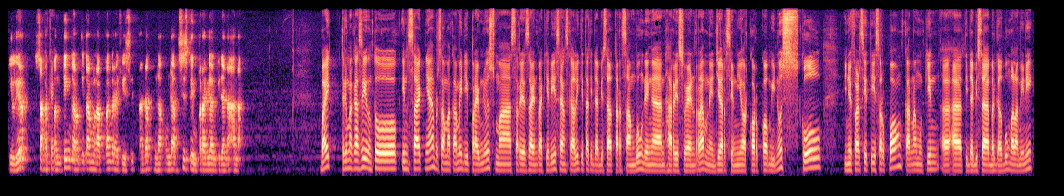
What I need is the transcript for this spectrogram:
hilir sangat okay. penting kalau kita melakukan revisi terhadap undang-undang sistem peradilan pidana anak. Baik, terima kasih untuk insight-nya bersama kami di Prime News, Mas Reza Indrakiri. Sayang sekali kita tidak bisa tersambung dengan Haris Suhendra, manajer senior Korkom Minus School University Serpong, karena mungkin uh, uh, tidak bisa bergabung malam ini.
